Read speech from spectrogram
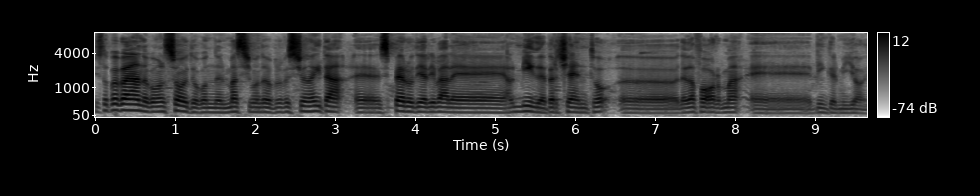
Mi sto preparando come al solito con il massimo della professionalità, eh, spero di arrivare al 1000% eh, della forma e vincere il migliore.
